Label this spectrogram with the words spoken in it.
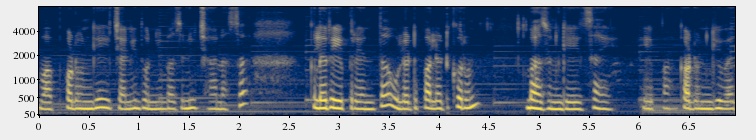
वाफ काढून घ्यायची आणि दोन्ही बाजूनी छान असं कलर येईपर्यंत उलटपालट करून भाजून घ्यायचं आहे. हे पण काढून घेऊयात.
